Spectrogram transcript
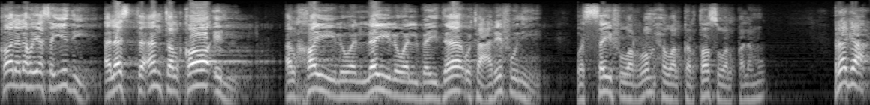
قال له يا سيدي ألست أنت القائل؟ الخيل والليل والبيداء تعرفني والسيف والرمح والقرطاس والقلم. رجع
